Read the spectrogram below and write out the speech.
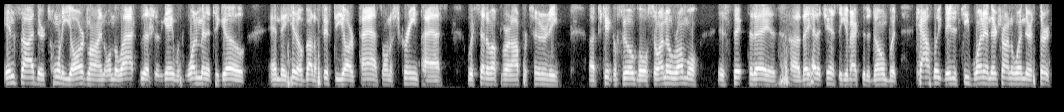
inside their 20 yard line on the last possession of the game with one minute to go, and they hit about a 50 yard pass on a screen pass, which set them up for an opportunity uh, to kick a field goal. So I know Rummel is thick today as uh, they had a chance to get back to the dome, but Catholic they just keep winning. They're trying to win their third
